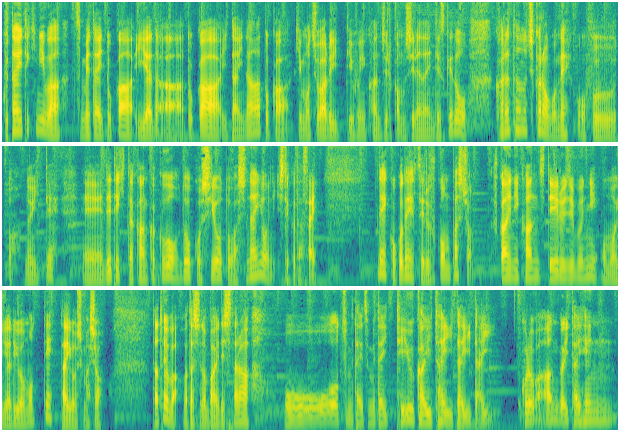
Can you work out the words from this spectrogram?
具体的には冷たいとか嫌だとか痛いなとか気持ち悪いっていう風に感じるかもしれないんですけど体の力をねこうふーっと抜いて、えー出てきた感覚をどうこうしようとはしないようにしてくださいでここでセルフコンパッション快に感じている自分に思いやりを持って対応しましょう例えば私の場合でしたらおー冷たい冷たいっていうか痛い痛い痛いこれは案外大変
